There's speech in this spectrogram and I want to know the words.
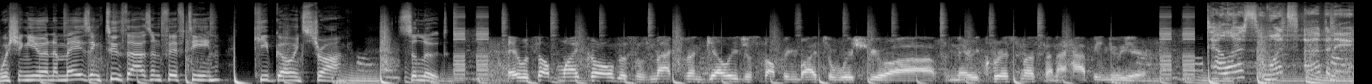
Wishing you an amazing 2015. Keep going strong. Salute. Hey, what's up, Michael? This is Max Vangeli just stopping by to wish you a Merry Christmas and a Happy New Year. Tell us what's happening.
